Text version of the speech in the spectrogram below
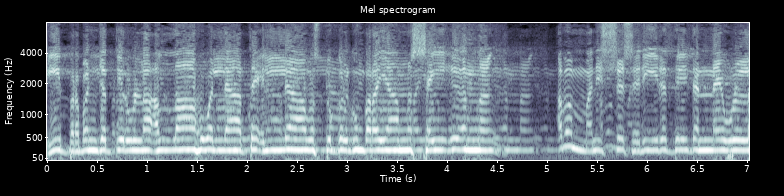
ഈ പ്രപഞ്ചത്തിലുള്ള അള്ളാഹു അല്ലാത്ത എല്ലാ വസ്തുക്കൾക്കും പറയാം എന്ന്. അപ്പം മനുഷ്യ ശരീരത്തിൽ തന്നെയുള്ള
